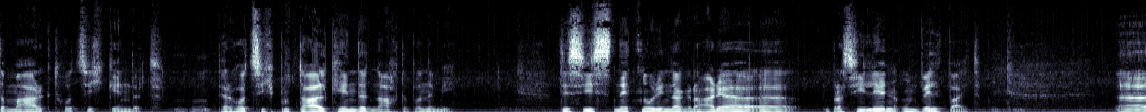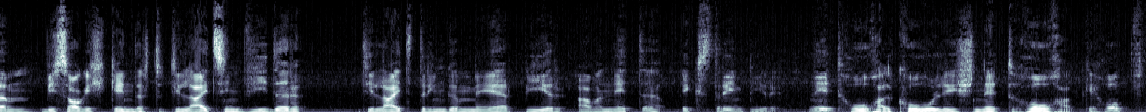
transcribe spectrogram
der Markt hat sich geändert. Mhm. Der hat sich brutal geändert nach der Pandemie. Das ist nicht nur in Agraria, äh, Brasilien und weltweit. Mhm. Ähm, wie sage ich geändert? Die Leute sind wieder, die Leute trinken mehr Bier, aber nicht äh, Extrembiere. Nicht hochalkoholisch, nicht hoch gehopft.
